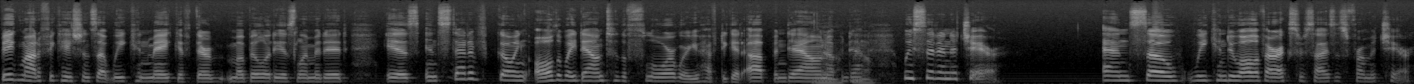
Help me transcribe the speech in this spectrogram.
big modifications that we can make if their mobility is limited is instead of going all the way down to the floor where you have to get up and down, Yeah, up and down, yeah. we sit in a chair. And so we can do all of our exercises from a chair.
